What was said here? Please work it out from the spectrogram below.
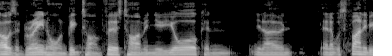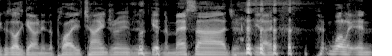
I was a greenhorn big time. First time in New York, and you know, and, and it was funny because I was going in the players' change rooms and getting a massage, and you know, Wally, and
